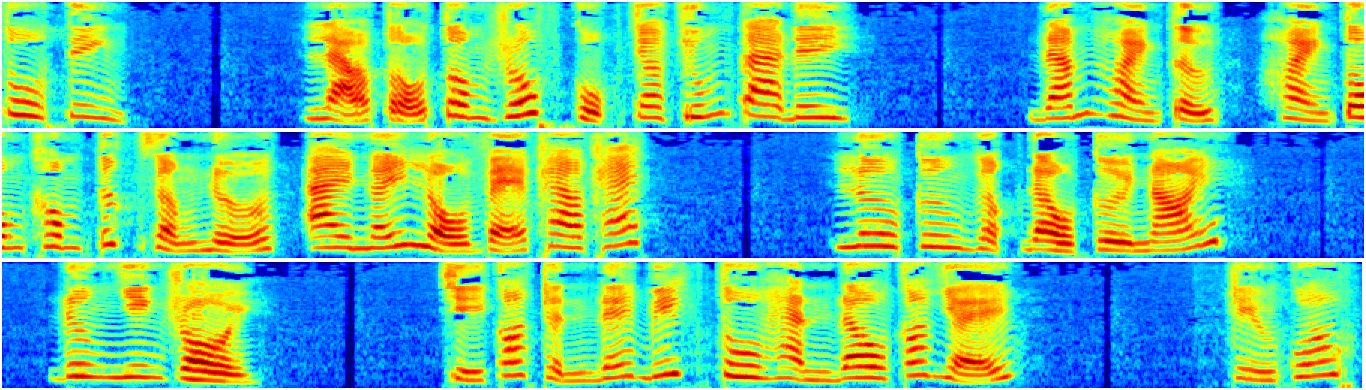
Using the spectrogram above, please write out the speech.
Tu tiên! Lão tổ tôn rốt cuộc cho chúng ta đi. Đám hoàng tử, hoàng tôn không tức giận nữa, ai nấy lộ vẻ khao khát. Lưu Cương gật đầu cười nói. Đương nhiên rồi. Chỉ có trịnh đế biết tu hành đâu có dễ. Triệu quốc.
